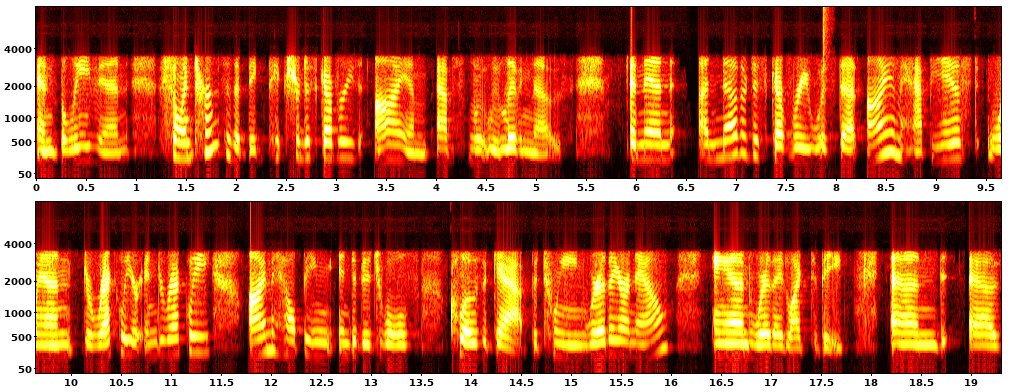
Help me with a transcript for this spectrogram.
and believe in. So in terms of the big picture discoveries, I am absolutely living those. And then another discovery was that I am happiest when directly or indirectly I'm helping individuals close a gap between where they are now and where they'd like to be. And as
